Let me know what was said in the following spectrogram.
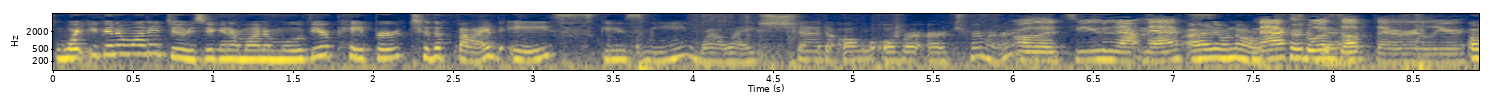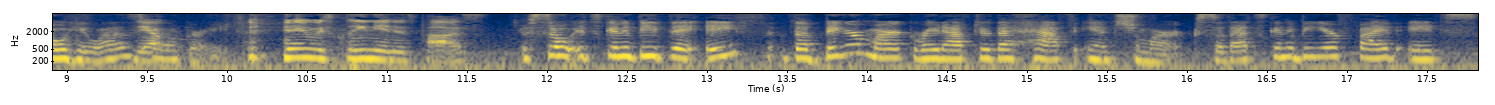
what you're going to want to do is you're going to want to move your paper to the 5 eighths, excuse me, while I shed all over our trimmer. Oh, that's you, not Max. I don't know, Max was up there earlier. Oh, he was? Yeah. Oh, great. he was cleaning his paws. So it's going to be the eighth, the bigger mark right after the half inch mark. So that's going to be your 5 eighths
